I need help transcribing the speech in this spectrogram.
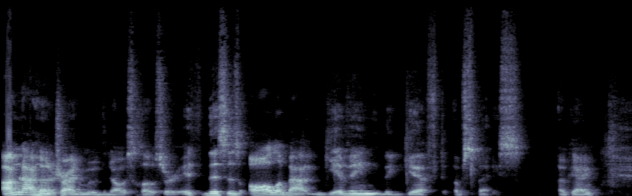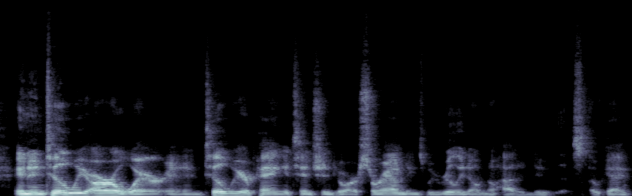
I'm not going to try to move the dogs closer. It, this is all about giving the gift of space. Okay. And until we are aware and until we are paying attention to our surroundings, we really don't know how to do this. Okay.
